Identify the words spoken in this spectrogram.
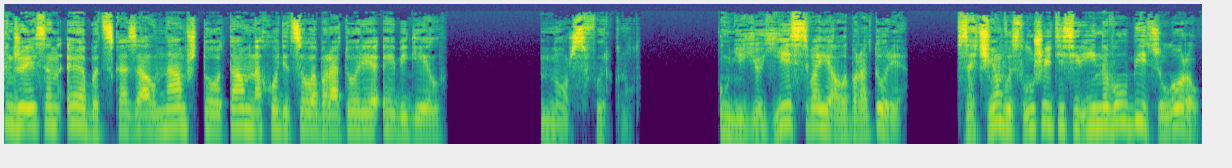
Джейсон Эббот сказал нам, что там находится лаборатория Эбигейл. Норс фыркнул. У нее есть своя лаборатория. Зачем вы слушаете серийного убийцу, Лорел?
